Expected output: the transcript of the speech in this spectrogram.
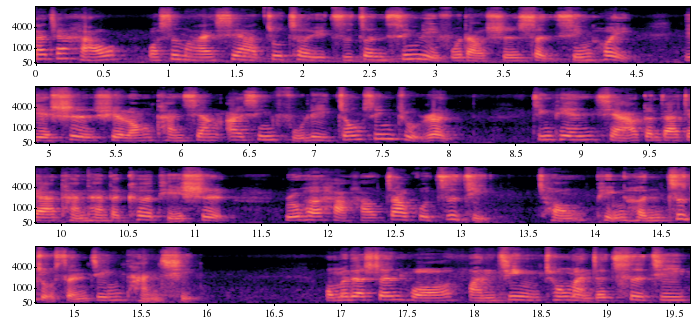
大家好，我是马来西亚注册与资证心理辅导师沈新慧，也是雪龙檀香爱心福利中心主任。今天想要跟大家谈谈的课题是如何好好照顾自己，从平衡自主神经谈起。我们的生活环境充满着刺激，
